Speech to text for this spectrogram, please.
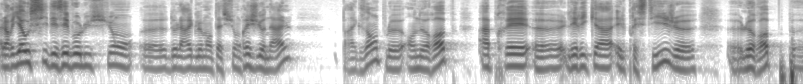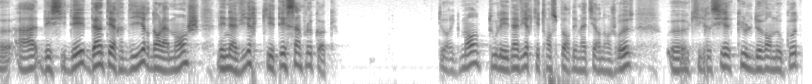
Alors il y a aussi des évolutions euh, de la réglementation régionale. Par exemple, en Europe, après euh, l'ERICA et le Prestige, euh, l'Europe a décidé d'interdire dans la Manche les navires qui étaient simples coques. Théoriquement, tous les navires qui transportent des matières dangereuses, qui circulent devant nos côtes,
